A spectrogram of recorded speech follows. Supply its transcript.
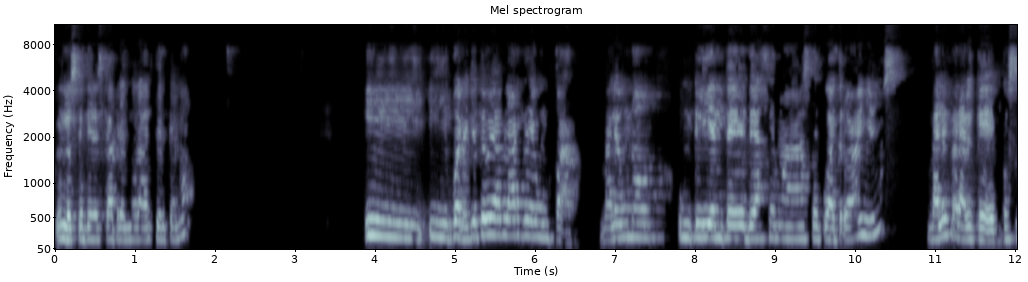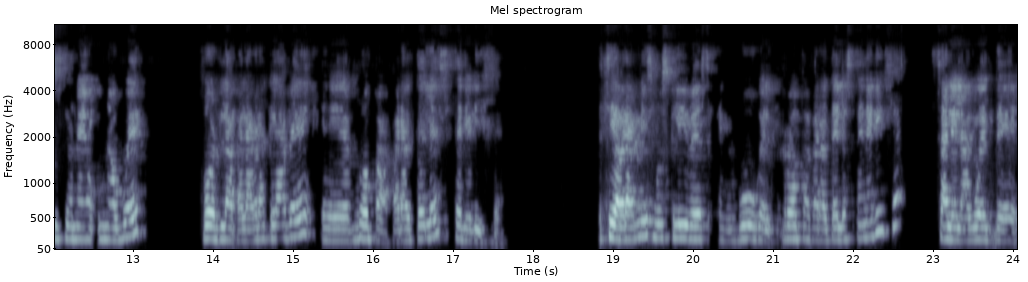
los que tienes que aprender a decir que no. Y, y, bueno, yo te voy a hablar de un par, ¿vale? Uno, un cliente de hace más de cuatro años, ¿vale? Para el que posicione una web por la palabra clave eh, ropa para hoteles Tenerife. Si ahora mismo escribes en Google ropa para hoteles Tenerife, sale la web de,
